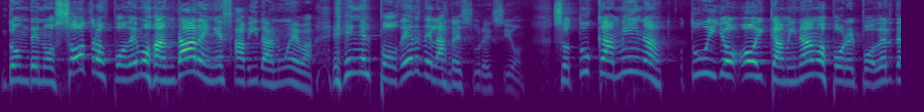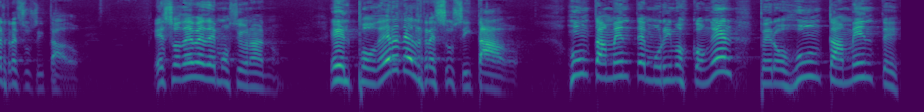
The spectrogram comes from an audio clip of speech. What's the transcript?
donde nosotros podemos andar en esa vida nueva. Es en el poder de la resurrección. So tú caminas, tú y yo hoy caminamos por el poder del resucitado. Eso debe de emocionarnos. El poder del resucitado. Juntamente murimos con Él, pero juntamente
